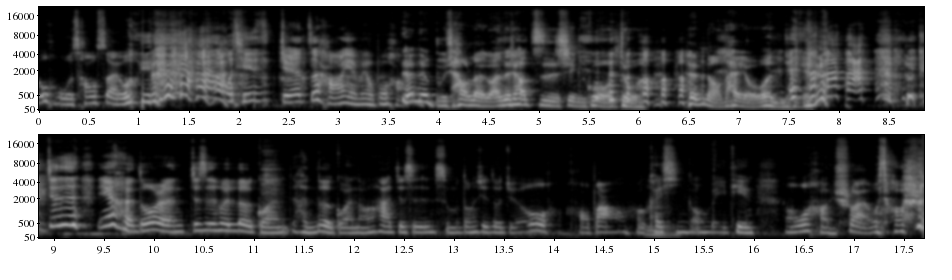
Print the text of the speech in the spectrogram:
哦，我超帅，我但我其实觉得这好像也没有不好，那那不叫乐观，那叫自信过度，脑袋有问题。就是因为很多人就是会乐观，很乐观，然后他就是什么东西都觉得哦，好棒哦，好开心哦，每一天，然后我很帅，我超 帅，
